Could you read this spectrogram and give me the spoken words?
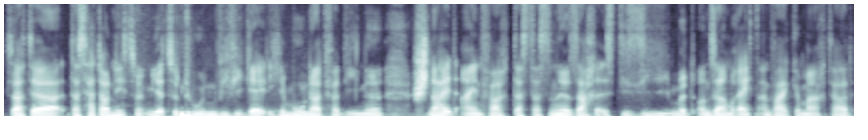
Sagt er, das hat doch nichts mit mir zu tun, wie viel Geld ich im Monat verdiene. Schnallt einfach, dass das eine Sache ist, die sie mit unserem Rechtsanwalt gemacht hat,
